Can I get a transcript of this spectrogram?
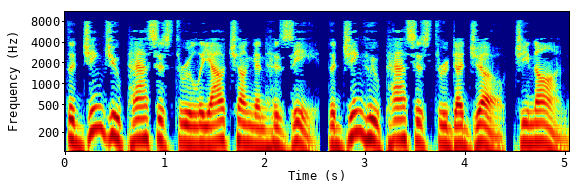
The Jingjiu passes through Liaocheng and Heze, the Jinghu passes through Dezhou, Jinan,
